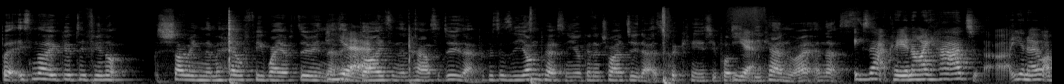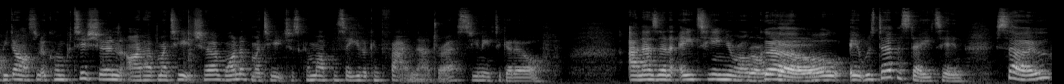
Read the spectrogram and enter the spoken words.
But it's no good if you're not showing them a healthy way of doing that Yeah. and guiding them how to do that. Because as a young person, you're going to try and do that as quickly as you possibly Yeah. can, right? And that's Exactly, and I had, uh, you know, I'd be dancing at a competition. I'd have my teacher, one of my teachers, come up and say, "You're looking fat in that dress. You need to get it off." And as an eighteen-year-old girl, girl. it was devastating. So,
